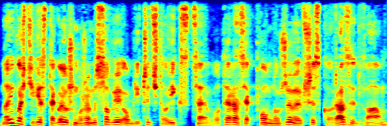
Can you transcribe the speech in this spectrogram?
No i właściwie z tego już możemy sobie obliczyć to xc, bo teraz jak pomnożymy wszystko razy 2,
